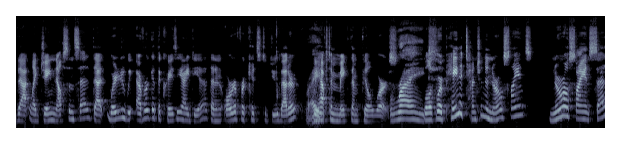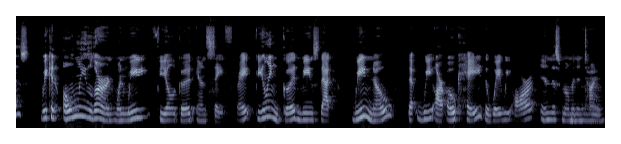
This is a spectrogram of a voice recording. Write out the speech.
that, like Jane Nelsen said, that where did we ever get the crazy idea that in order for kids to do better, right. we have to make them feel worse? Right. Well, if we're paying attention to neuroscience, neuroscience says we can only learn when we feel good and safe, right? Feeling good means that we know that we are okay the way we are in this moment mm-hmm. in time.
